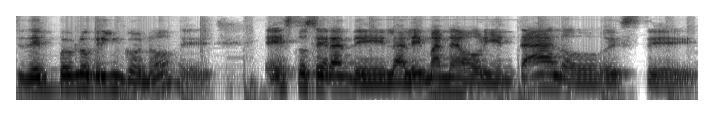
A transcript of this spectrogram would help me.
del pueblo gringo, ¿no? Eh, estos eran de la alemana oriental o este...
